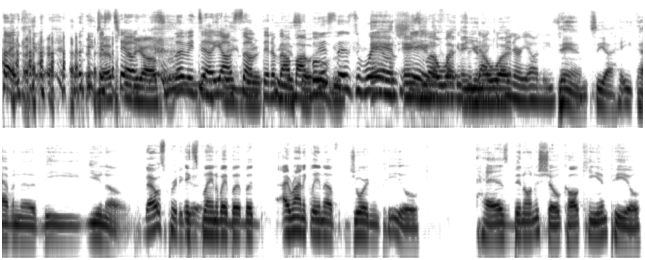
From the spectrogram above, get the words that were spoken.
like, let me just That's tell pretty awesome. let me tell y'all Ignorant. something about Yeah, my so- movie. this is real And- shit. and you know what? Motherfuckers And a you know what? documentary on these. Damn! See, I hate having to be, you know, That was pretty good. explain away. But but ironically enough, Jordan Peele has been on a show called Key and Peele.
